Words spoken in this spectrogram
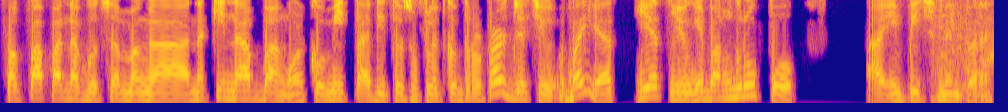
pagpapanagot sa mga nakinabang or kumita dito sa flood control project, yung bayat, yet yung ibang grupo ay impeachment pa rin.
